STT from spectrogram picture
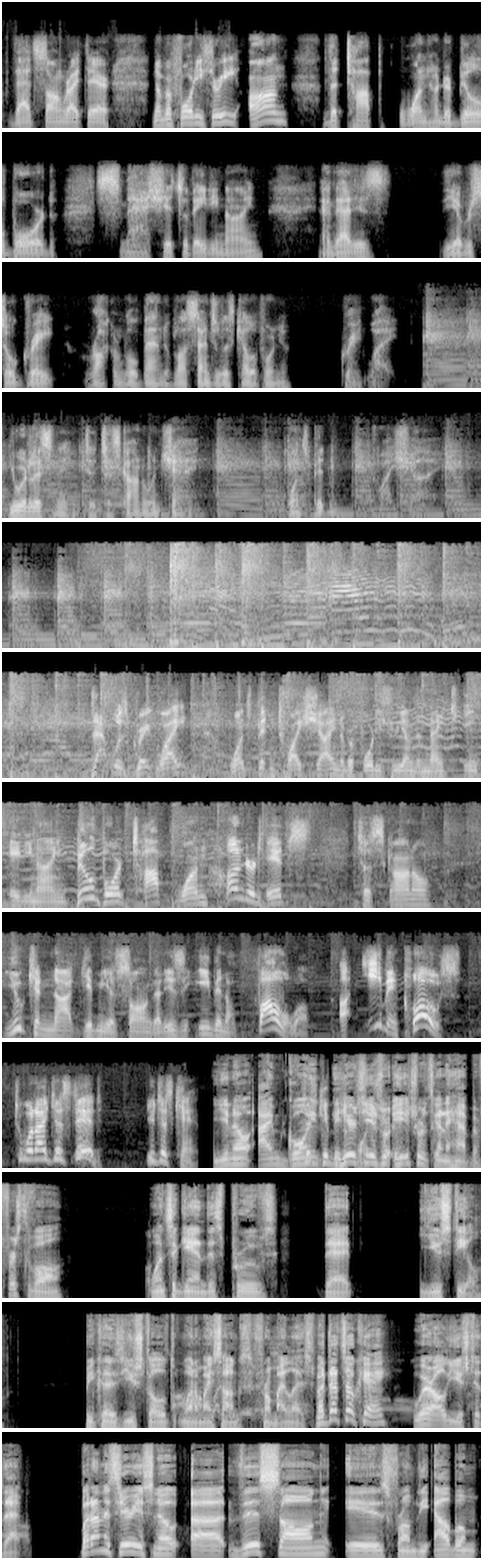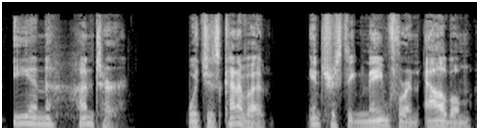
that song right there. Number 43 on the top 100 Billboard smash hits of 89. And that is the ever so great rock and roll band of Los Angeles, California, Great White. You are listening to Toscano and Chang. Once bitten, twice shy. That was Great White. Once bitten, twice shy. Number 43 on the 1989 Billboard Top 100 hits. Toscano, you cannot give me a song that is even a follow up, uh, even close to what I just did. You just can't. You know, I'm going. Just give me the here's here's what, here's what's going to happen. First of all, once again, this proves that you steal because you stole one of my songs from my list. But that's okay. We're all used to that. But on a serious note, uh, this song is from the album Ian Hunter, which is kind of a interesting name for an album.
